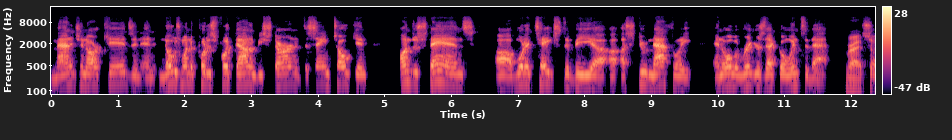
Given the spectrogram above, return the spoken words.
managing our kids and, and knows when to put his foot down and be stern. At the same token, understands uh, what it takes to be a, a student athlete and all the rigors that go into that. Right. So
